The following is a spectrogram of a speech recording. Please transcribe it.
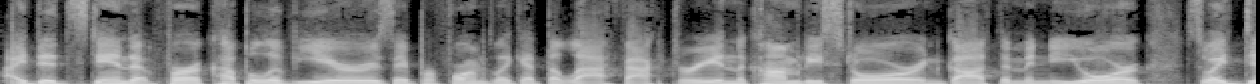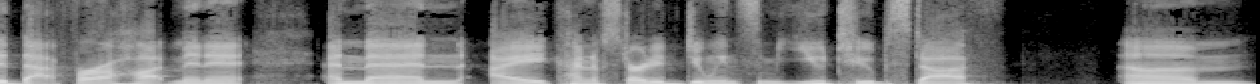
I did stand up for a couple of years. I performed like at the Laugh Factory and the comedy store in Gotham in New York. So I did that for a hot minute. And then I kind of started doing some YouTube stuff. Um,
